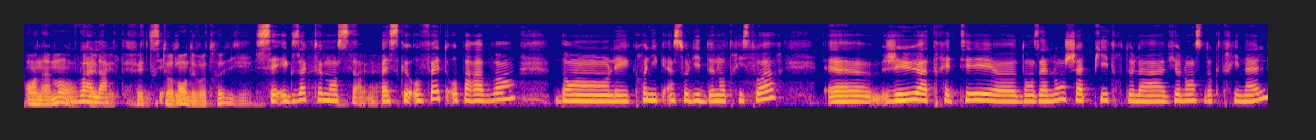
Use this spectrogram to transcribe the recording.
en amont voilà. qui a été fait tout au long de votre vie. C'est exactement ça. Parce qu'au fait, auparavant, dans les chroniques insolites de notre histoire, euh, j'ai eu à traiter euh, dans un long chapitre de la violence doctrinale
